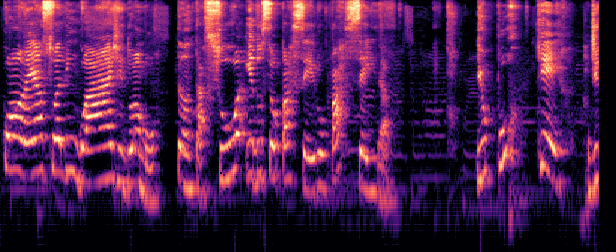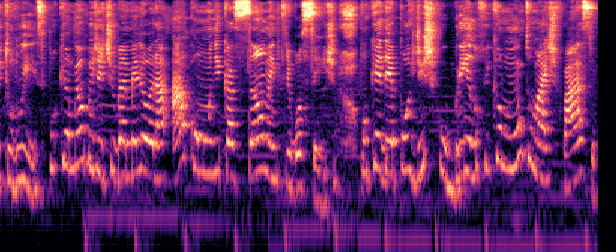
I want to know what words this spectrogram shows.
qual é a sua linguagem do amor, tanto a sua e do seu parceiro ou parceira. E o porquê que de tudo isso? Porque o meu objetivo é melhorar a comunicação entre vocês. Porque depois descobrindo, fica muito mais fácil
